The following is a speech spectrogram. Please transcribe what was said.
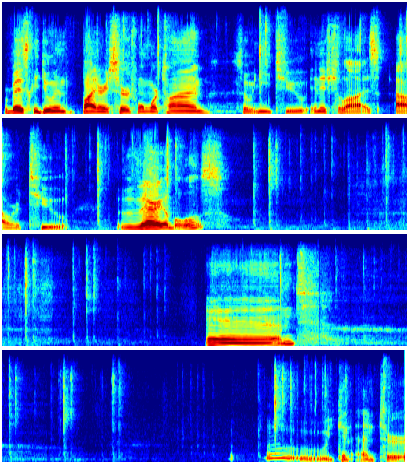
we're basically doing binary search one more time. So we need to initialize our two variables. And we can enter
